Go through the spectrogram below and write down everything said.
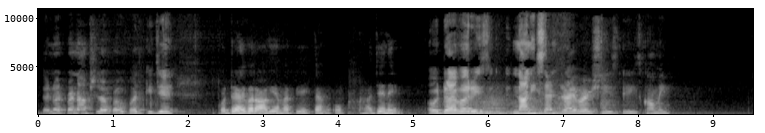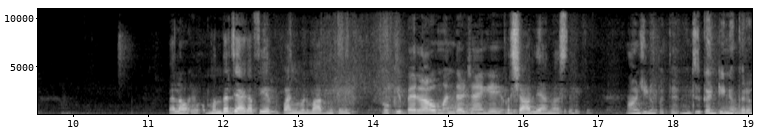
धन्यवाद प्रणाम शिला प्रभुपद कीजिए। को ड्राइवर आ गया मैं भेजता अजय नहीं। और ड्राइवर इज़ नानी sent driver she is coming पहला okay. मंदिर जाएगा फिर पाँच मिनट बाद निकले ओके पहला वो मंदिर जाएँगे। प्रसाद लिया वास्ते। माँ जी ने पता है उनसे कंटिन्यू करो।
